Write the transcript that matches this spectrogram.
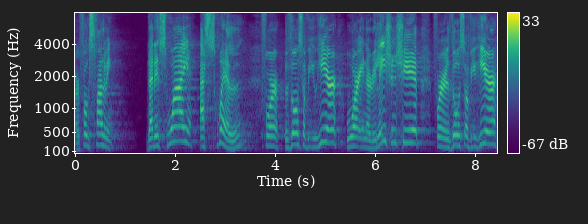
Are folks following? That is why, as well, for those of you here who are in a relationship, for those of you here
